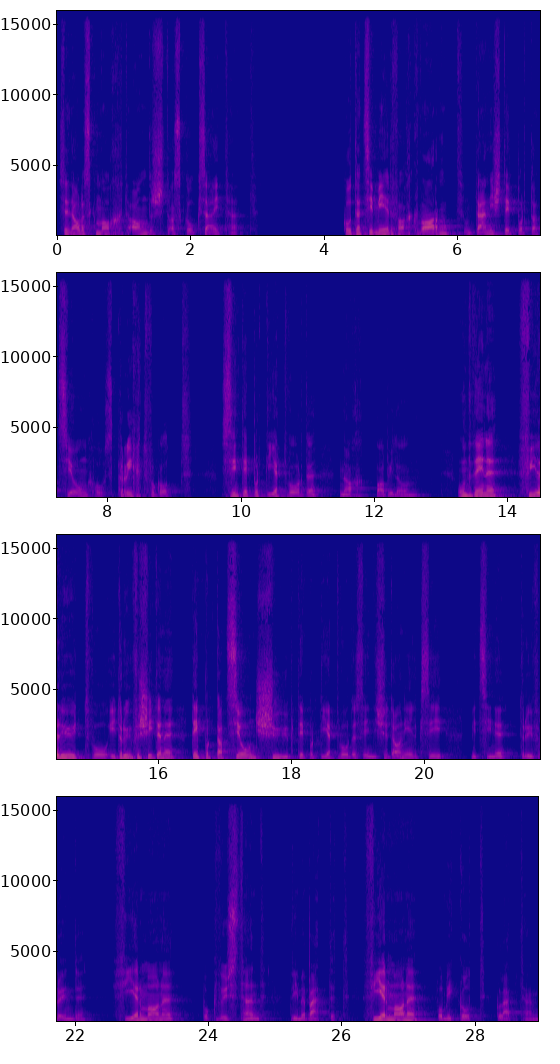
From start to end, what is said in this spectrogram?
Sie haben alles gemacht, anders als Gott gesagt hat. Gott hat sie mehrfach gewarnt und dann ist Deportation gekommen, das Gericht von Gott. Sie sind deportiert worden nach Babylon. Unter denen viele Leute, die in drei verschiedenen Deportationsschüben deportiert worden sind, war Daniel mit seinen drei Freunden. Vier Männer, die gewusst haben, wie man betet. Vier Männer, die mit Gott gelebt haben.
